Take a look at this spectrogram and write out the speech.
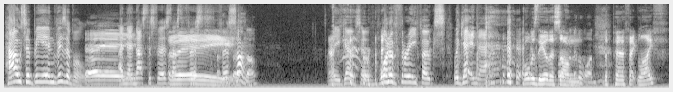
how to be invisible. Hey. And then that's the first. That's the first, first First song. song. There you go. So one of three, folks. We're getting there. What was the other What was song? the middle one? The Perfect Life.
